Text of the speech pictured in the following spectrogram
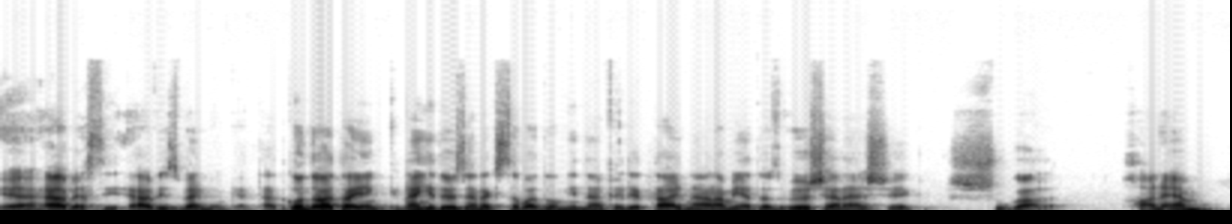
elveszi, elvisz bennünket. Tehát gondolataink ne időzenek szabadon mindenféle tájnál, amilyet az őselenség sugal, hanem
